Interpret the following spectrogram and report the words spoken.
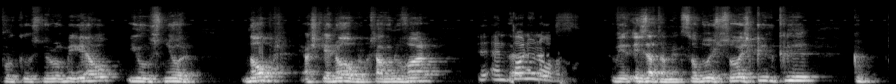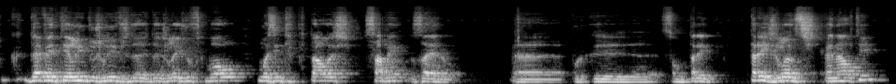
porque o senhor Miguel e o senhor Nobre, acho que é Nobre, que estava no VAR. António Nobre. Exatamente, são duas pessoas que, que que, devem ter lido os livros das, das leis do futebol, mas interpretá-las sabem zero. Uh, porque são três, três lances de penalti,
